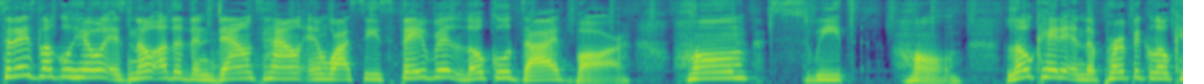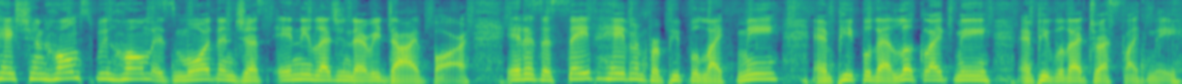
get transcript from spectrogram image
Today's local hero is no other than downtown NYC's favorite local dive bar, Home Sweet Home. Located in the perfect location, Home Sweet Home is more than just any legendary dive bar. It is a safe haven for people like me and people that look like me and people that dress like me.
